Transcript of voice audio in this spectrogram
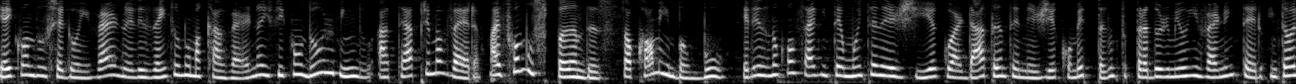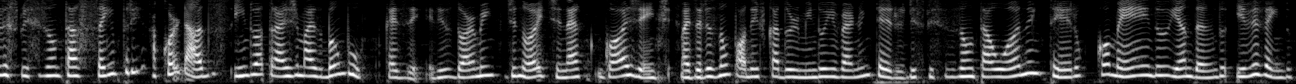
E aí quando chega o inverno, eles entram numa caverna e ficam dormindo até a primavera. Mas como os pandas só comem bambu, eles não conseguem ter muita energia, guardar tanta energia, comer tanto para dormir o inverno inteiro. Então eles precisam estar sempre acordados, indo atrás de mais bambu. Quer dizer, eles dormem de noite, né? Igual a gente. Mas eles não podem ficar dormindo o inverno inteiro. Eles precisam estar o ano inteiro comendo e andando e vivendo.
